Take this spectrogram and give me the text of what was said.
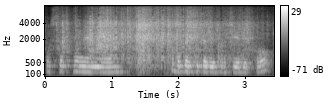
o să punem o bucățică de hârtie de copt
